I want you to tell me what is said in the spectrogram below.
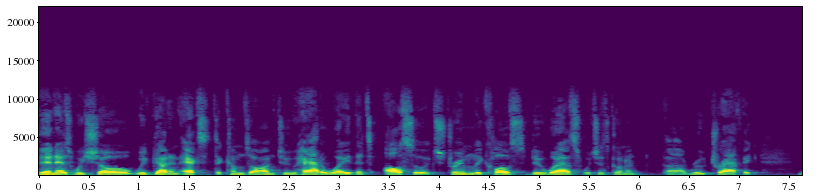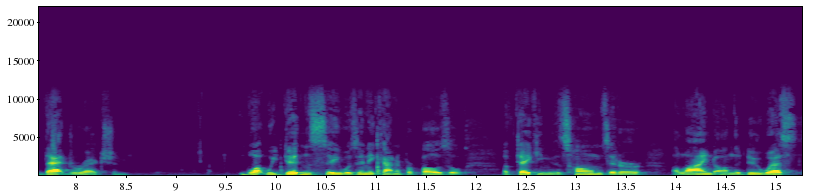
Then, as we show, we've got an exit that comes on to Hadaway that's also extremely close to Due West, which is going to uh, route traffic that direction. What we didn't see was any kind of proposal of taking these homes that are aligned on the due west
